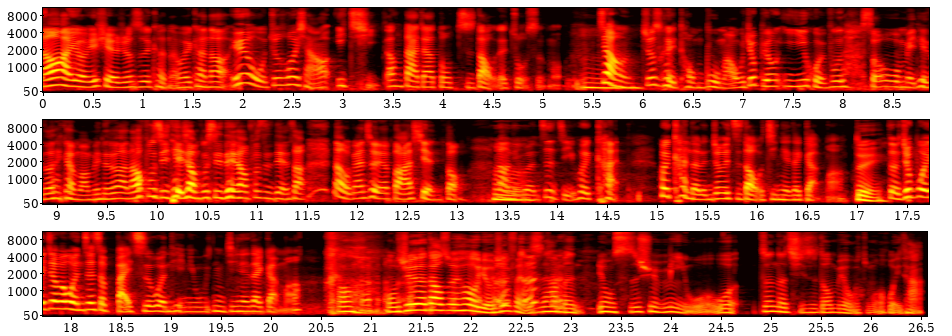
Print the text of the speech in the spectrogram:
然后还有一些就是可能会看到，因为我就是会想要一起让大家都知道我在做什么，这样就是可以同步嘛，我就不用一一。回复他说我每天都在干嘛，每天都在，然后复习贴上，复习贴上，复习贴上。那我干脆发现动，让你们自己会看，会看的人就会知道我今天在干嘛。对对，就不会就会问这种白痴问题。你你今天在干嘛？哦，我觉得到最后有些粉丝他们用私讯密我，我真的其实都没有怎么回他，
